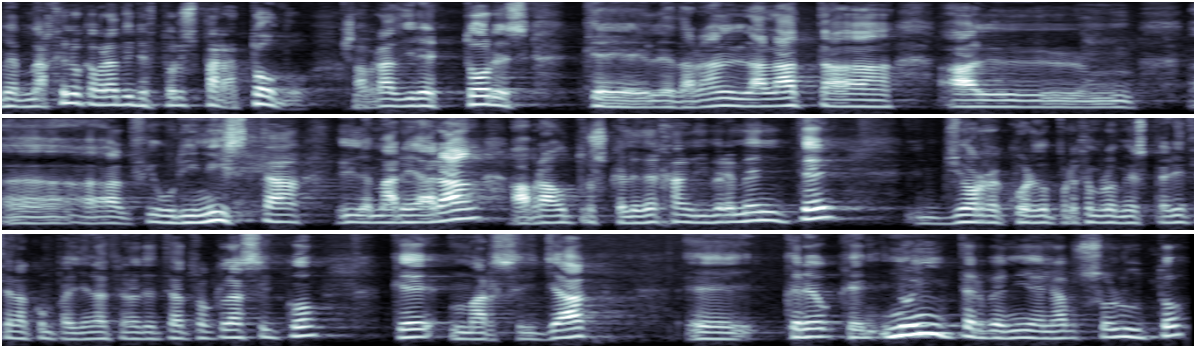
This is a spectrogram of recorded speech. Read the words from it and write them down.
me imagino que habrá directores para todo. Sí. Habrá directores que le darán la lata al, uh, al, figurinista y le mareará, habrá otros que le dejan libremente. Yo recuerdo, por ejemplo, mi experiencia en la Compañía Nacional de Teatro Clásico, que Marsillac eh, creo que no intervenía en absoluto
